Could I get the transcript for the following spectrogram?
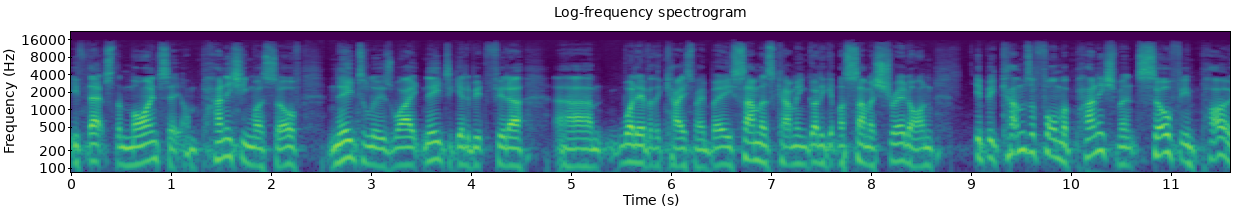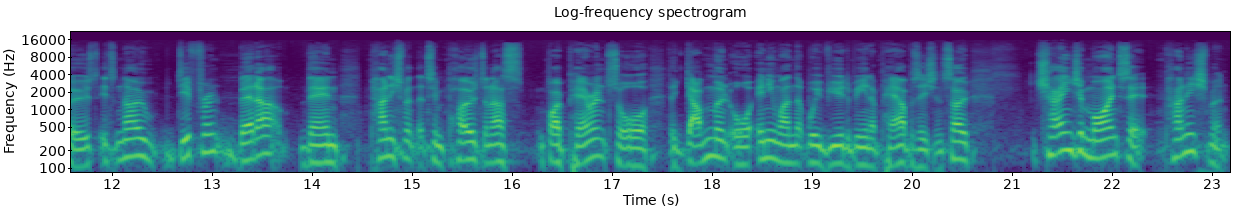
if that's the mindset. I'm punishing myself. Need to lose weight. Need to get a bit fitter. Um, whatever the case may be. Summer's coming. Got to get my summer shred on. It becomes a form of punishment, self imposed. It's no different, better than punishment that's imposed on us by parents or the government or anyone that we view to be in a power position. So, change your mindset. Punishment,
